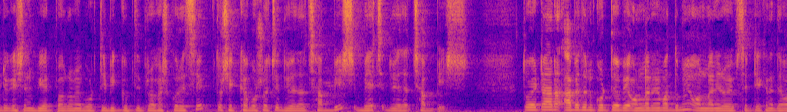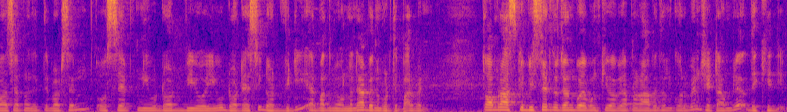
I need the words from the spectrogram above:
এডুকেশন বিএড প্রোগ্রামে ভর্তি বিজ্ঞপ্তি প্রকাশ করেছে। তো শিক্ষাবর্ষ হচ্ছে দুই হাজার ছাব্বিশ, ব্যাচ দুই হাজার ছাব্বিশ। তো এটার আবেদন করতে হবে অনলাইনের মাধ্যমে। অনলাইনের ওয়েবসাইটটি এখানে দেওয়া আছে, আপনারা দেখতে পাচ্ছেন O safe new dot B O U dot A C dot B D এর মাধ্যমে অনলাইনে আবেদন করতে পারবেন। তো আমরা আজকে বিস্তারিত জানব এবং কীভাবে আপনারা আবেদন করবেন সেটা আমরা দেখিয়ে দিব।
